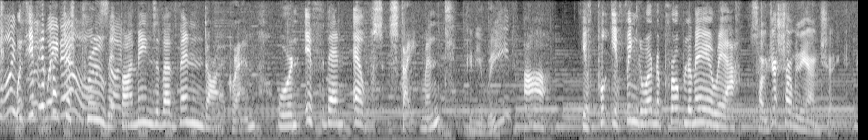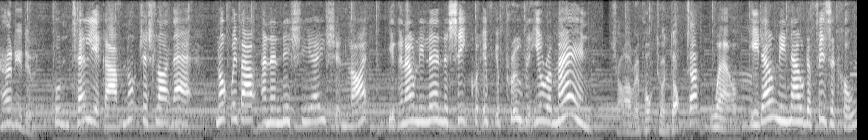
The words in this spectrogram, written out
Well, if you could just down, prove so it by means of a Venn diagram or an if then else statement. Can you read? Ah, you've put your finger on a problem area. So just show me the handshake. How do you do it? Couldn't tell you, Gav, not just like that. Not without an initiation, like. You can only learn the secret if you prove that you're a man. Shall I report to a doctor? Well, you'd only know the physical.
